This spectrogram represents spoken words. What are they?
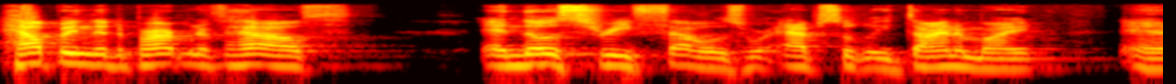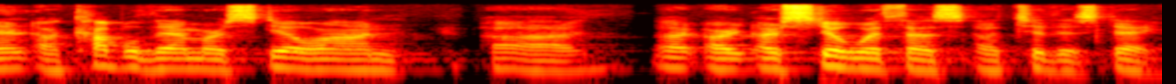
helping the Department of Health, and those three fellows were absolutely dynamite and a couple of them are still on, uh, are, are still with us uh, to this day.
